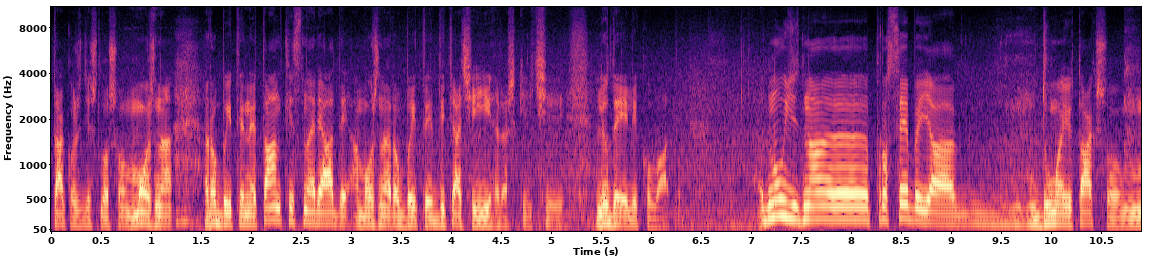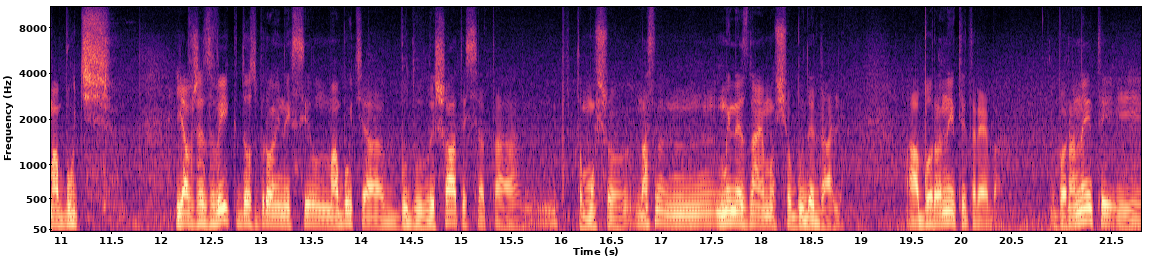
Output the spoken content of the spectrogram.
також дійшло, що можна робити не танки, снаряди, а можна робити дитячі іграшки чи людей лікувати. Ну, і на, про себе я думаю так, що, мабуть, я вже звик до Збройних сил, мабуть, я буду лишатися, та, тому що нас, ми не знаємо, що буде далі. А боронити треба. Боронити і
